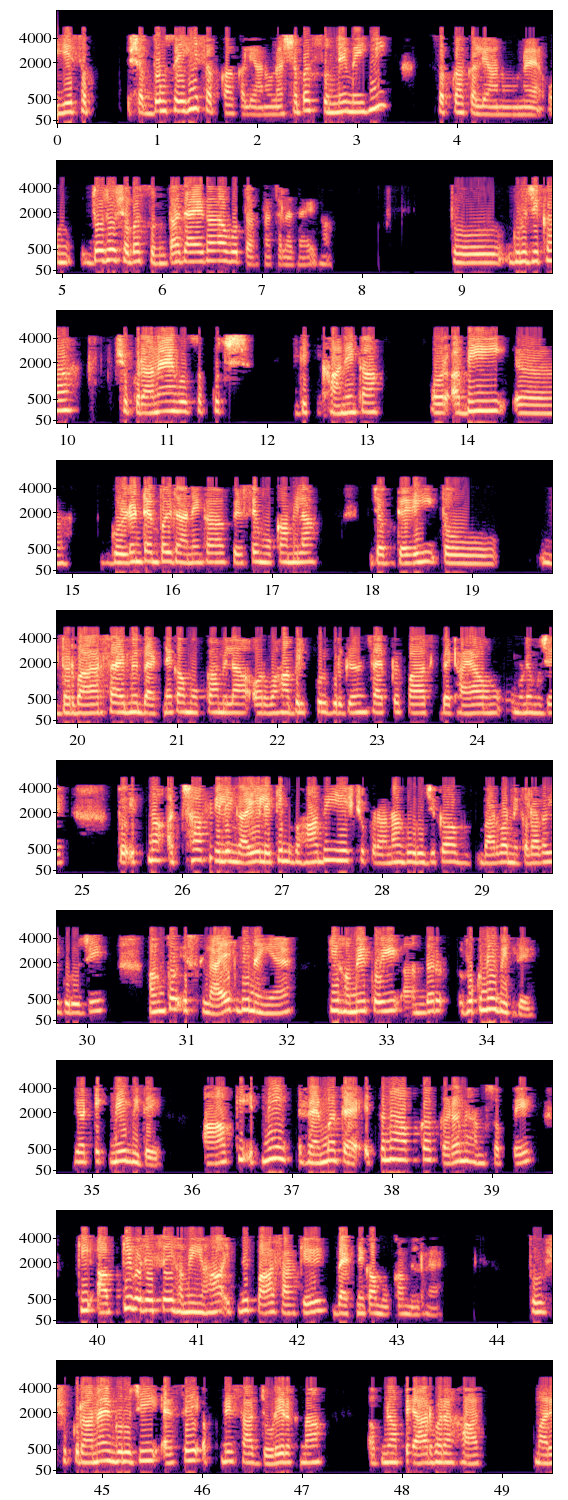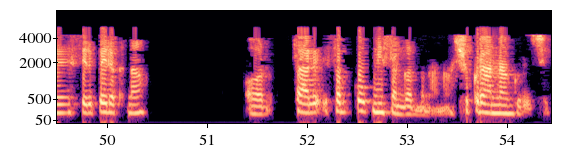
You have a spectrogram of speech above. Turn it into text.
ये सब शब्दों से ही सबका कल्याण होना है। शब्द सुनने में ही सबका कल्याण होना है। उन, जो जो शब्द सुनता जाएगा वो तरता चला जाएगा। तो गुरु जी का शुक्राना है वो सब कुछ दिखाने का और अभी गोल्डन टेंपल जाने का फिर से मौका मिला। जब गई तो दरबार साहिब में बैठने का मौका मिला और वहाँ बिल्कुल गुरु ग्रंथ साहिब के पास बैठाया उन्होंने मुझे। तो इतना अच्छा फीलिंग आई, लेकिन वहाँ भी ये शुक्राना गुरु जी का बार बार निकल रहा था कि गुरु जी हम तो इस लायक भी नहीं है कि हमें कोई अंदर रुकने भी दे या टिकने भी दे। आपकी इतनी रहमत है, इतना आपका कर्म है हम सब पे। कि आपकी वजह से हमें यहाँ इतने पास आके बैठने का मौका मिल रहा है। तो शुक्राना है गुरु जी ऐसे अपने साथ जोड़े रखना, अपना प्यार भरा हाथ हमारे सिर पे रखना और सारे, सबको अपनी संगत बनाना। शुक्राना गुरु जी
